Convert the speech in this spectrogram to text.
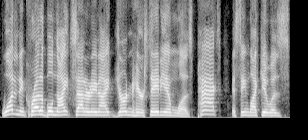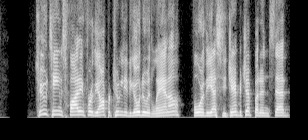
what an incredible night Saturday night. Jordan Hare Stadium was packed. It seemed like it was two teams fighting for the opportunity to go to Atlanta for the SEC championship, but instead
